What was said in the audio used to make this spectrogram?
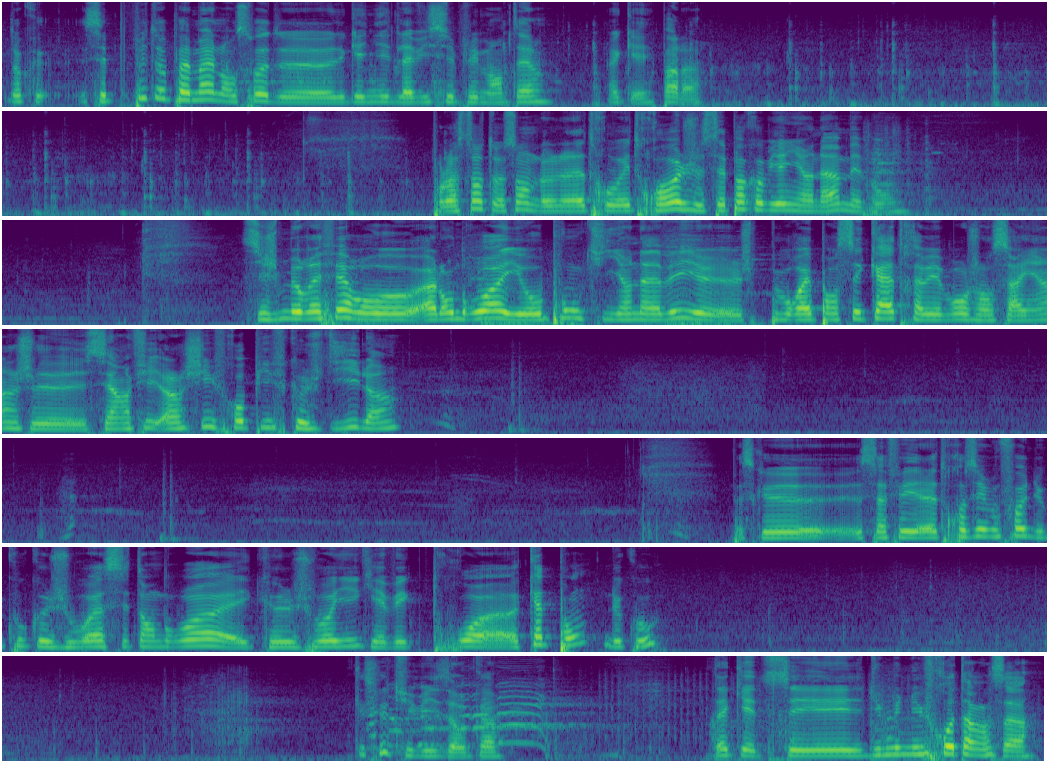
Donc c'est plutôt pas mal en soi de, gagner de la vie supplémentaire. Ok, par là. Pour l'instant, de toute façon, on en a trouvé trois. Je sais pas combien il y en a, mais bon. Si je me réfère à l'endroit et au pont qu'il y en avait, euh, je pourrais penser 4, mais bon, j'en sais rien. C'est un chiffre au pif que je dis là. Parce que ça fait la troisième fois du coup que je vois cet endroit et que je voyais qu'il y avait trois, quatre ponts du coup. Qu'est-ce que tu vises encore T'inquiète, c'est du menu frottin ça.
